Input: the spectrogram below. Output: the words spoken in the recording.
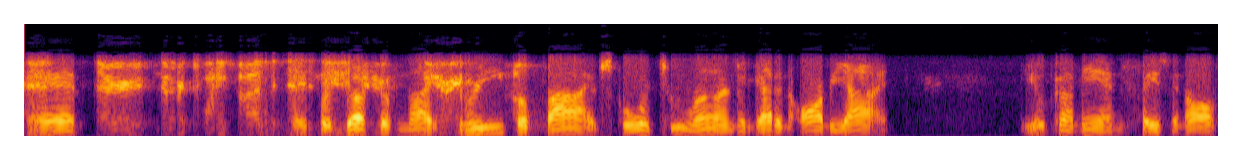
had a productive night, three for five, scored two runs and got an RBI. He'll come in facing off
